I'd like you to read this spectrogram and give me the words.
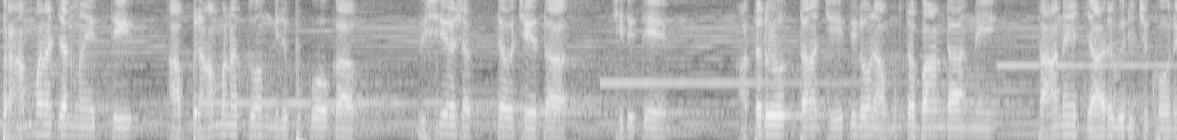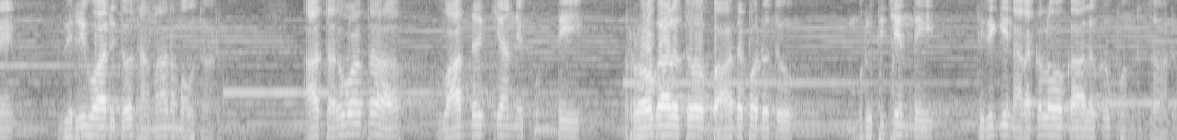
బ్రాహ్మణ జన్మ ఎత్తి ఆ బ్రాహ్మణత్వం నిలుపుకోక విశేషత్వ చేత చెడితే అతడు తన చేతిలోని అమృత భాండాన్ని తానే జారి విరుచుకొని వెర్రివారితో సమానమవుతారు. ఆ తరువాత వార్ధక్యాన్ని పొంది రోగాలతో బాధపడుతూ మృతి చెంది తిరిగి నరకలోకాలకు పొందుతారు.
